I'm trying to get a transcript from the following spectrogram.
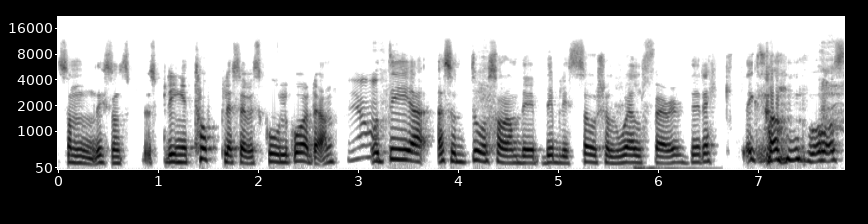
som liksom sp- springer topless över skolgården. Ja. Och det, alltså då sa de det, det blir social welfare direkt liksom på oss.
